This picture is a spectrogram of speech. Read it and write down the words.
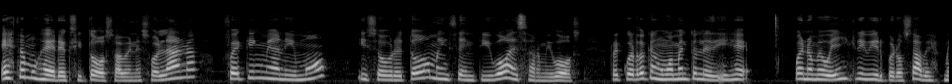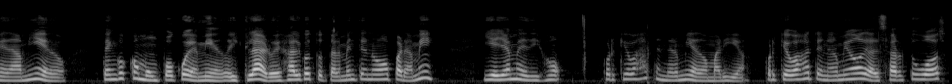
esta mujer exitosa venezolana fue quien me animó y sobre todo me incentivó a alzar mi voz. Recuerdo que en un momento le dije, bueno, me voy a inscribir, pero sabes, me da miedo, tengo como un poco de miedo y claro, es algo totalmente nuevo para mí. Y ella me dijo, ¿por qué vas a tener miedo, María? ¿Por qué vas a tener miedo de alzar tu voz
